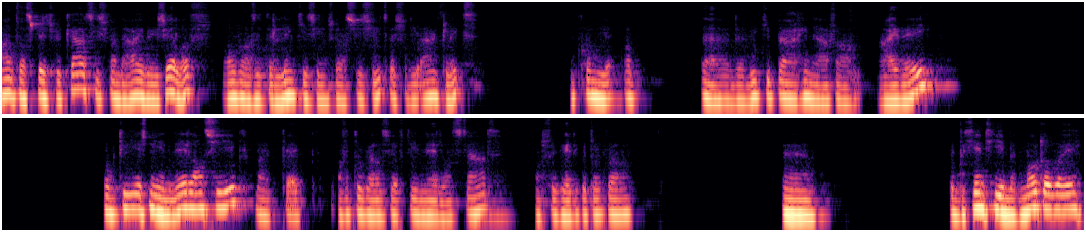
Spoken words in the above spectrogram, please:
Aantal specificaties van de highway zelf, overal zitten linkjes in zoals je ziet als je die aanklikt, dan kom je op de wikipagina van highway. Ook die is niet in het Nederlands zie ik, maar kijk af en toe wel eens of die in Nederland staat. Soms vergeet ik het ook wel. Uh, het begint hier met motorway,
